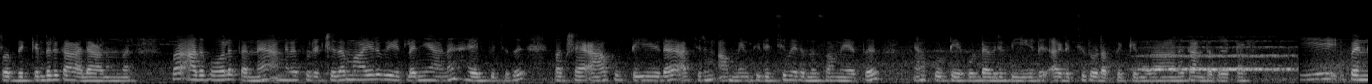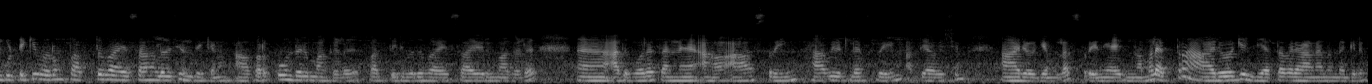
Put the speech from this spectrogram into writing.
ശ്രദ്ധിക്കേണ്ട ഒരു കാലമാണെന്ന് അപ്പോൾ അതുപോലെ തന്നെ അങ്ങനെ സുരക്ഷിതമായൊരു വീട്ടിൽ തന്നെയാണ് ഏൽപ്പിച്ചത്. പക്ഷേ ആ കുട്ടിയുടെ അച്ഛനും അമ്മയും തിരിച്ചു വരുന്ന സമയത്ത് ആ കുട്ടിയെ കൊണ്ട് അവർ വീട് അടിച്ചു തുടപ്പിക്കുന്നതാണ് കണ്ടത് കേട്ടോ. ഈ പെൺകുട്ടിക്ക് വെറും പത്ത് വയസ്സാണെന്നുള്ളത് ചിന്തിക്കണം. അവർക്കും ഉണ്ടൊരു മകൾ പത്തിരുപത് വയസ്സായ ഒരു മകൾ. അതുപോലെ തന്നെ ആ സ്ത്രീയും ആ വീട്ടിലെ സ്ത്രീയും അത്യാവശ്യം ആരോഗ്യമുള്ള സ്ത്രീനെയായിരുന്നു. നമ്മൾ എത്ര ആരോഗ്യമില്ലാത്തവരാണെന്നുണ്ടെങ്കിലും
